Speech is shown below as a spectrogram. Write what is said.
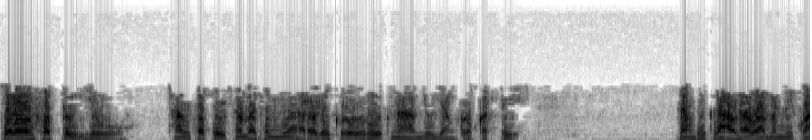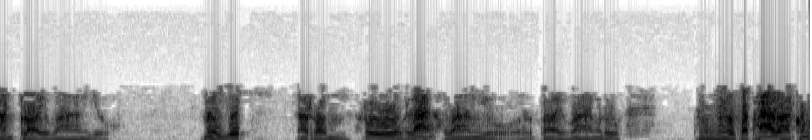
เจริญสติอยู่ทำสติสมัชัญญะระลึกรู้รูปนามอยู่อย่างปกติ ดังที่กล่าวแล้วว่ามันมีความปล่อยวางอยู่ ไม่ยึดอารมณ์ รู้ละวางอยู่ ปล่อยวางรู้ทำให้สภาวะของ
